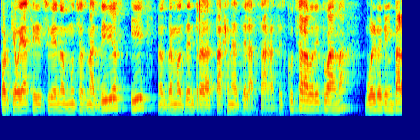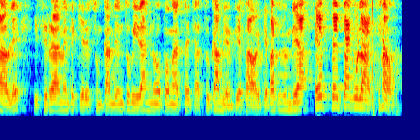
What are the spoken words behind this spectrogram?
porque voy a seguir subiendo muchos más vídeos y nos vemos dentro de las páginas de las sagas. Escucha la voz de tu alma, vuélvete imparable y si realmente quieres un cambio en tu vida, no pongas fechas. Tu cambio empieza hoy. Que pases un día espectacular. Chao.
